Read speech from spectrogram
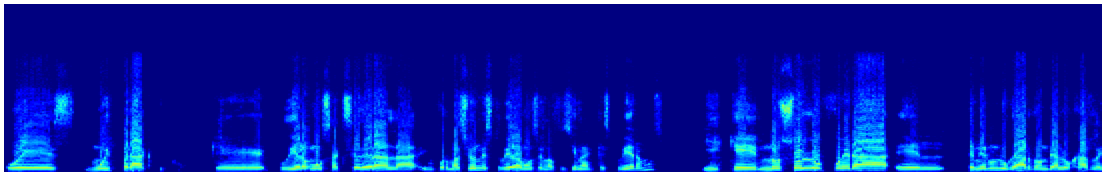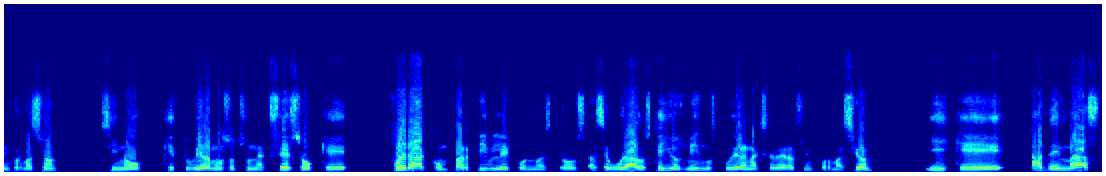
pues muy práctico, que pudiéramos acceder a la información, estuviéramos en la oficina en que estuviéramos y que no solo fuera el tener un lugar donde alojar la información, sino que tuviéramos nosotros un acceso que fuera compartible con nuestros asegurados, que ellos mismos pudieran acceder a su información y que además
